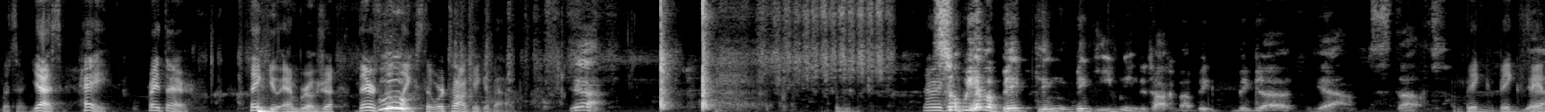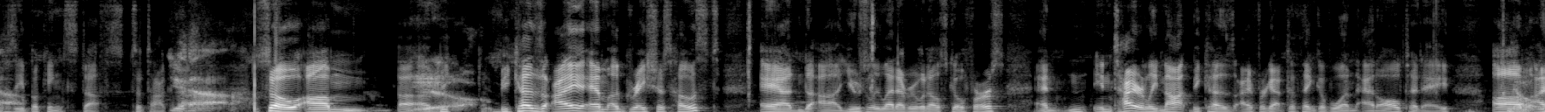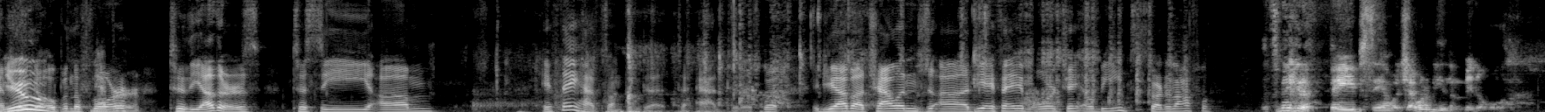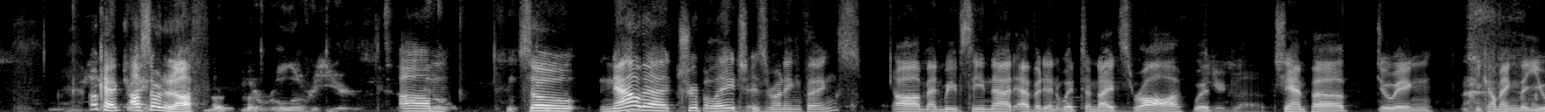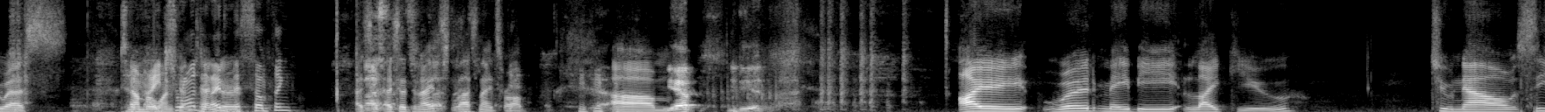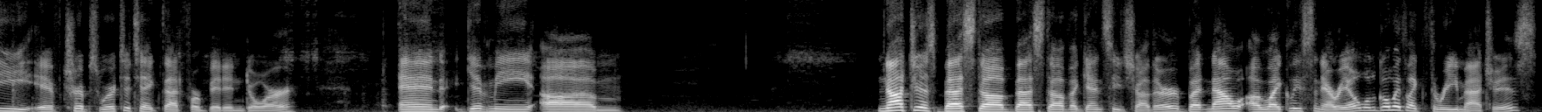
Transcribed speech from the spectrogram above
But uh, yes, hey, right there. Thank you, Ambrosia. There's the links that we're talking about. Yeah. there you So go. we have a big thing, big evening to talk about. Big, big, uh yeah, stuff. Big, big Yeah. fantasy booking stuff to talk about. Yeah. So, um, uh, yeah. be- because I am a gracious host and uh, usually let everyone else go first, and n- entirely not because I forgot to think of one at all today. Um, No, I'm you going to open the floor never. to the others to see um, if they have something to, to add to this. What do you have a challenge, uh, DA Fabe or JLB to start it off? Let's make it a Fabe sandwich. I want to be in the middle. Okay, can I'll I- start it off. I'm gonna, I'm gonna roll over here. Um. So now that Triple H is running things, um, and we've seen that evident with tonight's Raw, with Ciampa doing becoming the U.S. Number one contender. Raw? Did I contender. miss something? I Last said, I said tonight's last last night's Raw. Yeah. Um, yep, you did. I would maybe like you to now see if Trips were to take that forbidden door and give me um not just best of best of against each other, but now a likely scenario. We'll go with like three matches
